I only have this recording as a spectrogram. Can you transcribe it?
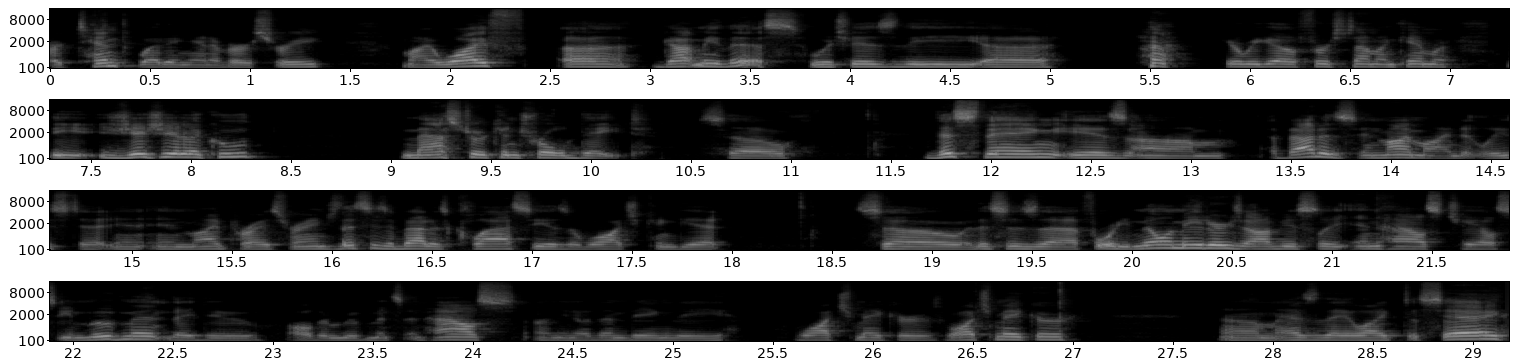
our 10th wedding anniversary. My wife uh, got me this, which is the uh, here we go, first time on camera, the Jaeger-LeCoultre Master Control Date. So this thing is um, about as, in my mind at least, uh, in, in my price range, this is about as classy as a watch can get. So this is uh, 40 millimeters, obviously in-house JLC movement. They do all their movements in-house. Um, you know, them being the watchmaker's watchmaker, um, as they like to say.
